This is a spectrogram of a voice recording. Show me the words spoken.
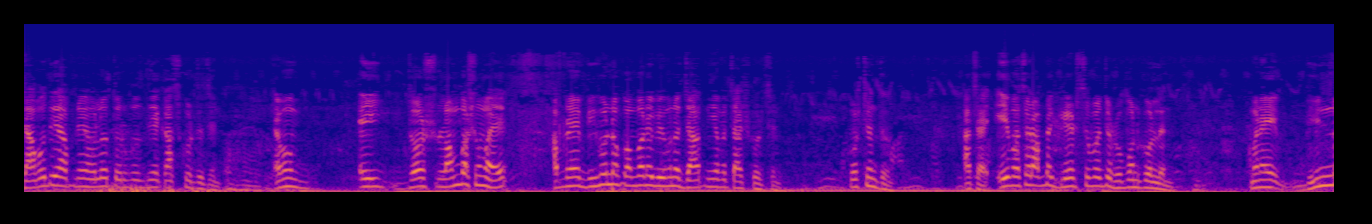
যাবতীয় আপনি হলো তরমুজ দিয়ে কাজ করতেছেন। হ্যাঁ। এবং এই দশ লম্বা সময়ে আপনি বিভিন্ন কোম্পানির বিভিন্ন জাত নিয়ে আবার চাষ করছেন। করছেন তো? আচ্ছা এই বছর আপনি গ্রেড সুপার যে রোপণ করলেন মানে ভিন্ন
